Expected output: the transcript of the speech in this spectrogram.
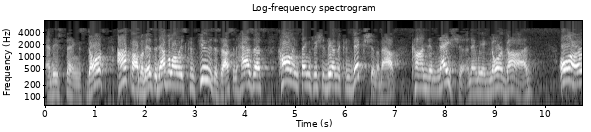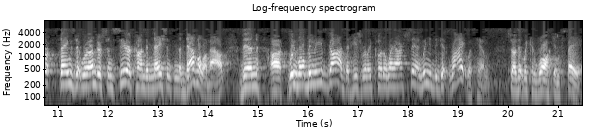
and these things. Don't. Our problem is the devil always confuses us and has us calling things we should be under conviction about condemnation, and we ignore God, or things that we're under sincere condemnation from the devil about, then uh, we won't believe God that He's really put away our sin. We need to get right with Him so that we can walk in faith.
